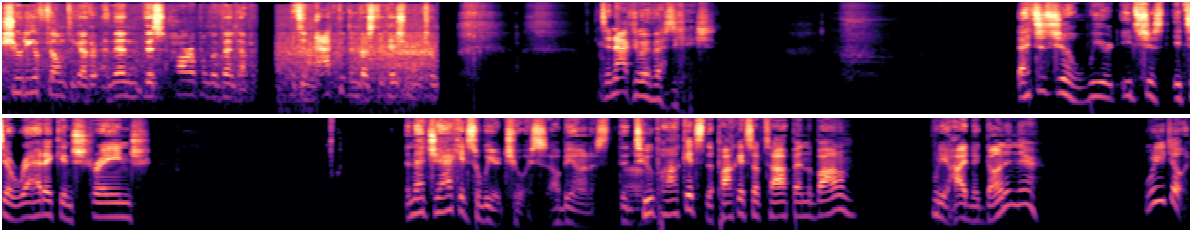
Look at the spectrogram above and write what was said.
shooting a film together, and then this horrible event happened. It's an active investigation in. It's an active investigation. That's just a weird. It's just it's erratic and strange. And that jacket's a weird choice. I'll be honest. The two uh. pockets, the pockets up top and the bottom. What are you hiding a gun in there? What are you doing?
